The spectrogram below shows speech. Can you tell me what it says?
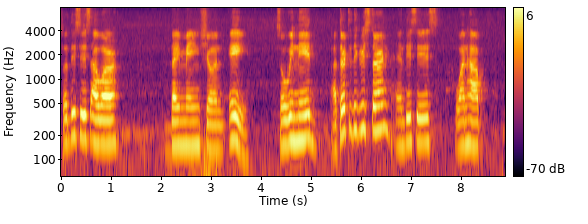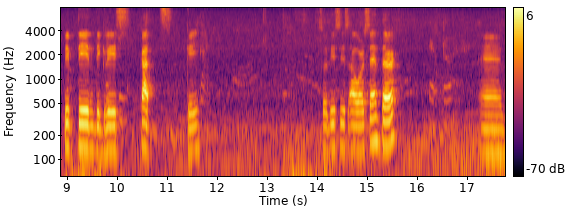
So this is our dimension A. So we need a 30 degrees turn and this is 1 half 15 degrees cuts. Okay. So this is our center and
